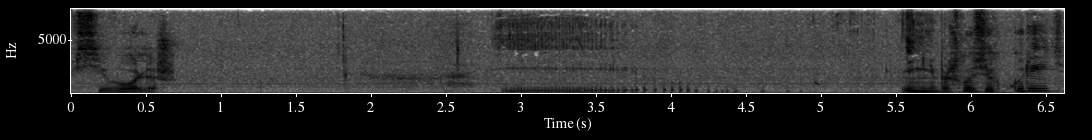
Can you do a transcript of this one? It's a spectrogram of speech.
всего лишь. И, и мне пришлось их курить.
